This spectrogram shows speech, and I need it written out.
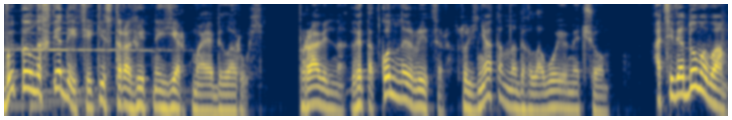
Вы пэўна ж ведаеце, які старажытны герб мае Беларусь правільна гэта конны рыцар с узнятам над галавою мячом. А ці вядома вам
